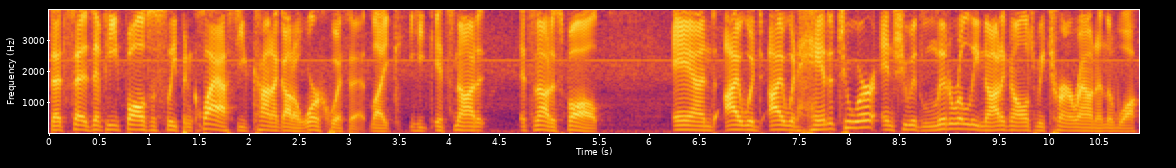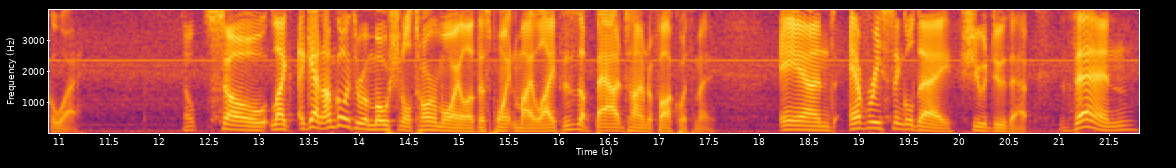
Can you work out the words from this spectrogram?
That says if he falls asleep in class, you kind of got to work with it. Like he, it's not it's not his fault. And I would I would hand it to her, and she would literally not acknowledge me, turn around, and then walk away. Nope. So, like, again, I'm going through emotional turmoil at this point in my life. This is a bad time to fuck with me. And every single day, she would do that. Then,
